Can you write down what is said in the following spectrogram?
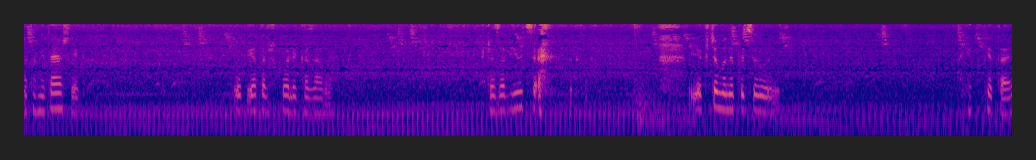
А пам'ятаєш, як хлоп'ята в школі казали, що заб'ються, якщо мене поцілують. А я пам'ятаю.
